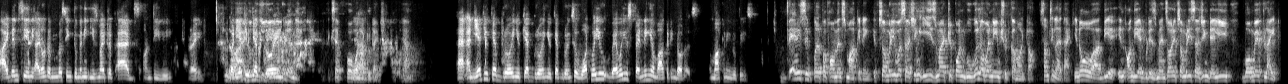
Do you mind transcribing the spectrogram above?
i didn't see any i don't remember seeing too many ease my trip ads on tv right? No, but yet you kept growing. except for yeah. one or two times. Yeah. And, and yet you kept growing you kept growing you kept growing. So what were you where were you spending your marketing dollars marketing rupees? Very simple performance marketing. If somebody was searching ease my trip on google our name should come on top. Something like that. You know uh, the in on the advertisements or if somebody's searching delhi bombay flight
